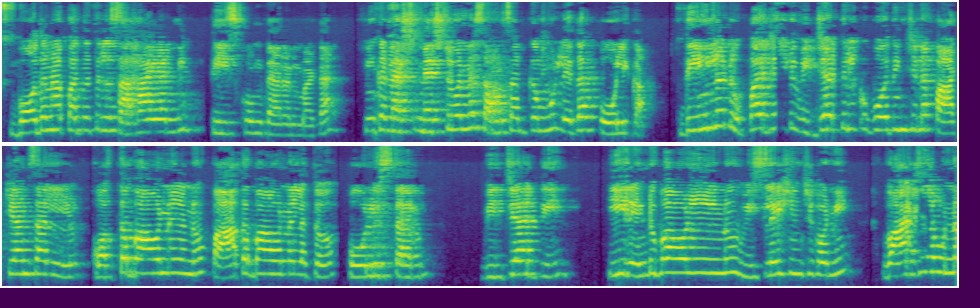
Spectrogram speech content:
బోధనా పద్ధతుల సహాయాన్ని తీసుకుంటారనమాట ఇంకా నెక్స్ట్ నెక్స్ట్ ఉన్న సంసర్గము లేదా పోలిక. దీనిలోని ఉపాధ్యాయుడు విద్యార్థులకు బోధించిన పాఠ్యాంశాలలో కొత్త భావనలను పాత భావనలతో పోలుస్తారు. విద్యార్థి ఈ రెండు భావనలను విశ్లేషించుకొని వాటిలో ఉన్న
